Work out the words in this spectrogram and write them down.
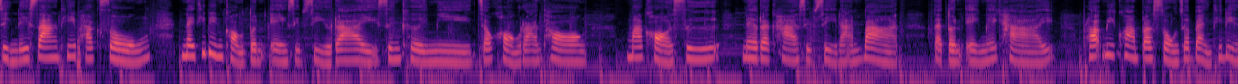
จึงได้สร้างที่พักสงฆ์ในที่ดินของตนเอง 14 ไร่ ซึ่งเคยมีเจ้าของร้านทอง มาขอซื้อในราคา 14 ล้านบาท แต่ตนเองไม่ขาย เพราะมีความประสงค์จะแบ่งที่ดิน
